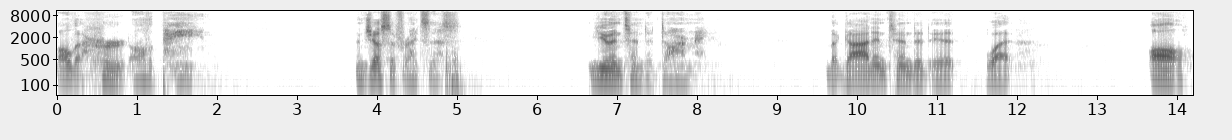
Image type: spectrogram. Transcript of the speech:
all the hurt, all the pain. And Joseph writes this you intended to harm me. But God intended it what? All,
